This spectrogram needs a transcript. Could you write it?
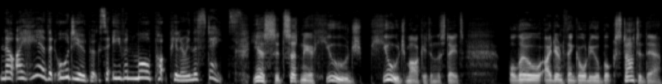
Now, I hear that audiobooks are even more popular in the States. Yes, it's certainly a huge, huge market in the States, although I don't think audiobooks started there.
